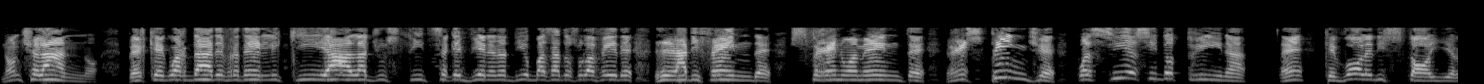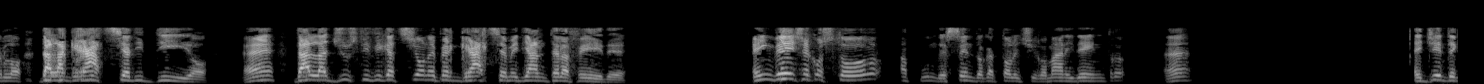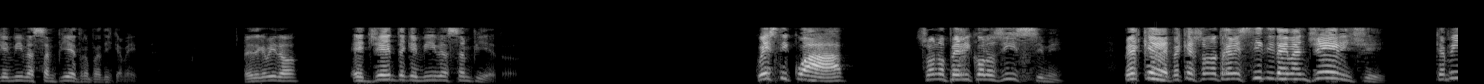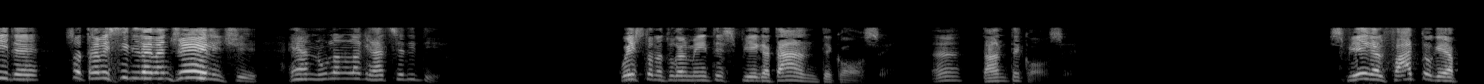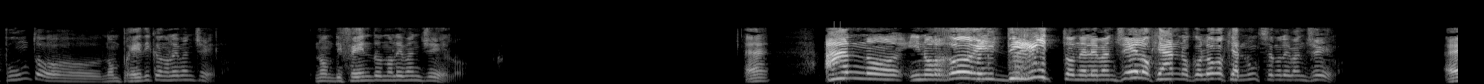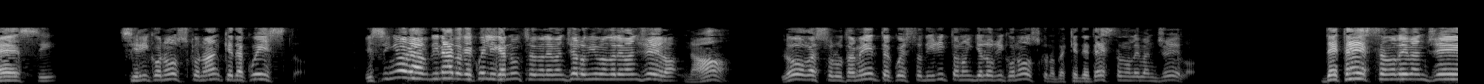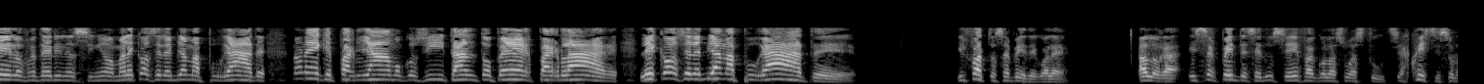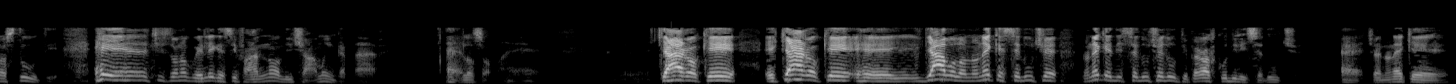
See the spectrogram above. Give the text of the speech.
non ce l'hanno, perché guardate fratelli, chi ha la giustizia che viene da Dio basata sulla fede, la difende strenuamente, respinge qualsiasi dottrina eh, che vuole distoglierlo dalla grazia di Dio, eh, dalla giustificazione per grazia mediante la fede. E invece costoro, appunto essendo cattolici romani dentro, eh, è gente che vive a San Pietro praticamente. Avete capito? È gente che vive a San Pietro. Questi qua sono pericolosissimi. Perché? Perché sono travestiti da evangelici. Capite? Sono travestiti da evangelici e annullano la grazia di Dio. Questo naturalmente spiega tante cose, eh? tante cose spiega il fatto che appunto non predicano l'Evangelo, non difendono l'Evangelo. Eh? Hanno in orrore il diritto nell'Evangelo che hanno coloro che annunziano l'Evangelo. Eh sì, si riconoscono anche da questo. Il Signore ha ordinato che quelli che annunziano l'Evangelo vivano dell'Evangelo? No, loro assolutamente questo diritto non glielo riconoscono perché detestano l'Evangelo detestano l'Evangelo, fratelli del Signore, ma le cose le abbiamo appurate, non è che parliamo così tanto per parlare, le cose le abbiamo appurate. Il fatto sapete qual è? Allora, il serpente sedusse Eva con la sua astuzia, questi sono astuti e ci sono quelli che si fanno, diciamo, ingannare. Eh, lo so. È chiaro che, è chiaro che eh, il diavolo non è che, seduce, non è che seduce tutti, però alcuni li seduce. Eh, cioè non è che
